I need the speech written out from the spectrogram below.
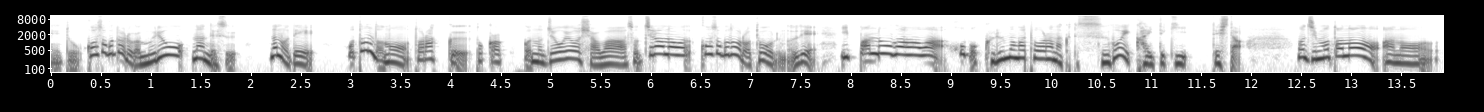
えーと、高速道路が無料なんです。なので、ほとんどのトラックとかこの乗用車はそちらの高速道路を通るので、一般道側はほぼ車が通らなくてすごい快適でした。もう地元のあの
